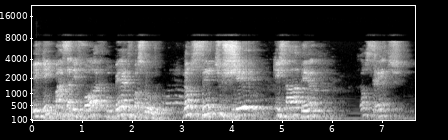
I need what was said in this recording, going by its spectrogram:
E quem passa ali fora, por perto, pastor, não sente o cheiro que está lá dentro. Não sente.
